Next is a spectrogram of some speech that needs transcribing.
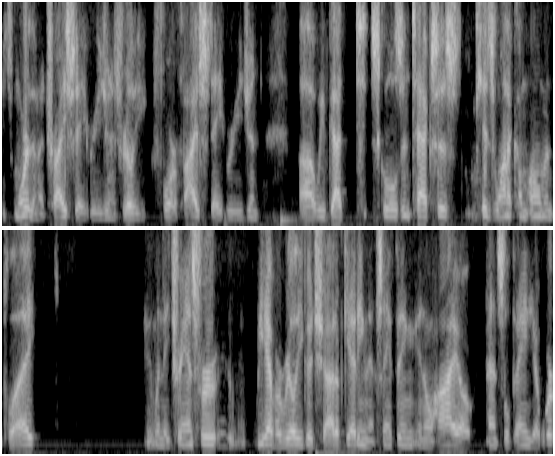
it's more than a tri-state region. It's really four or five state region. Uh, we've got t- schools in Texas. Kids want to come home and play. When they transfer, we have a really good shot of getting them. Same thing in Ohio, Pennsylvania. We're,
